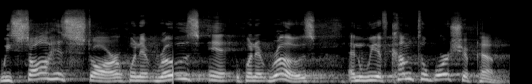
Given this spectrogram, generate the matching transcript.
We saw his star when it rose, in, when it rose and we have come to worship him.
